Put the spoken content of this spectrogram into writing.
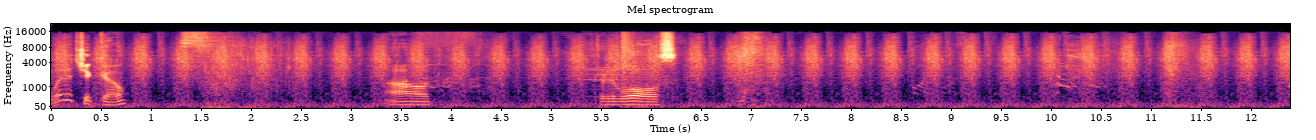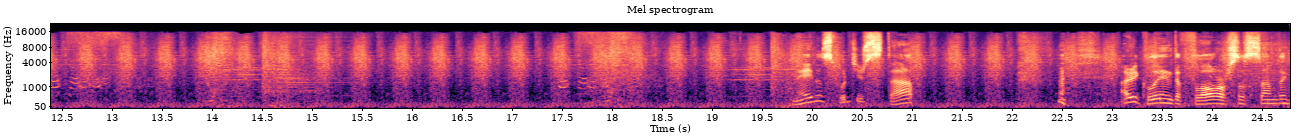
Where did you go? Oh. Through the walls. Mavis, would you stop? Are you cleaning the floors or something?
